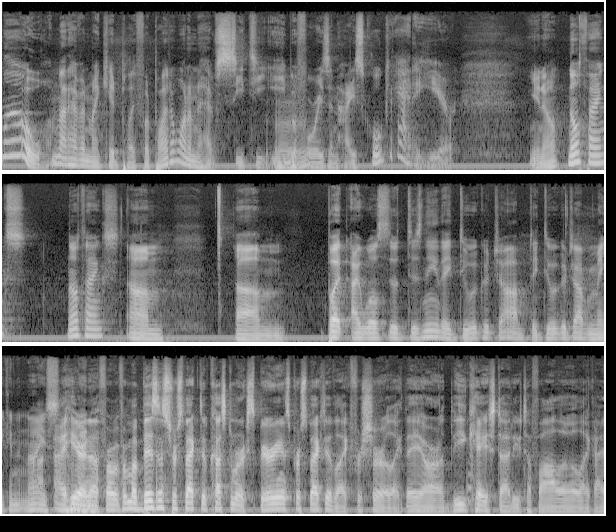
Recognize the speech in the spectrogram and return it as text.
no, I'm not having my kid play football. I don't want him to have CTE Mm-hmm. before he's in high school. Get out of here. You know, no thanks, no thanks. Um, um, but I will say Disney, they do a good job. They do a good job of making it nice. I hear mean, enough from from a business perspective, customer experience perspective, like for sure, like they are the case study to follow. Like I,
